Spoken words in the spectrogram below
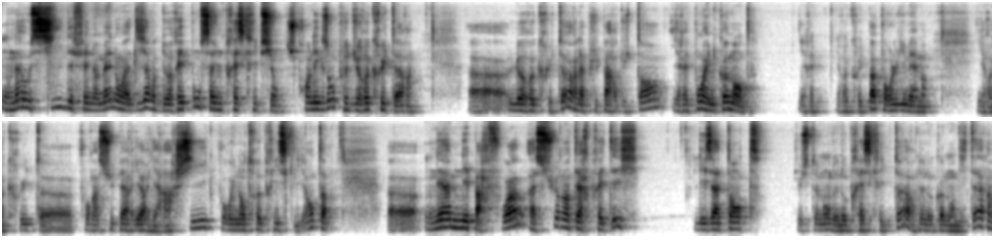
on a aussi des phénomènes, on va dire, de réponse à une prescription. Je prends l'exemple du recruteur. Euh, le recruteur, la plupart du temps, il répond à une commande. Il ne recrute pas pour lui-même. Il recrute euh, pour un supérieur hiérarchique, pour une entreprise cliente. on est amené parfois à surinterpréter les attentes justement de nos prescripteurs, de nos commanditaires,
